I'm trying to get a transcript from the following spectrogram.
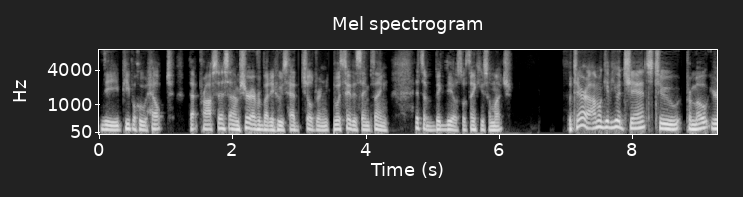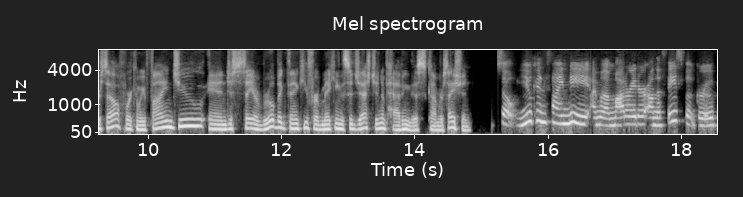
the people who helped that process. And I'm sure everybody who's had children would say the same thing. It's a big deal. So thank you so much. So, Tara, I'm going to give you a chance to promote yourself. Where can we find you? And just say a real big thank you for making the suggestion of having this conversation. So you can find me. I'm a moderator on the Facebook group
